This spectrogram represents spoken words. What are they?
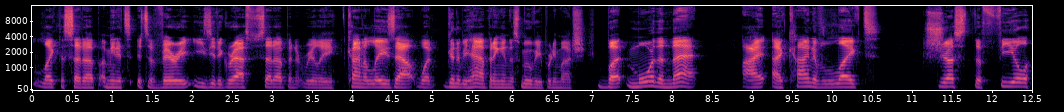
like the setup. I mean, it's it's a very easy to grasp setup, and it really kind of lays out what's going to be happening in this movie, pretty much. But more than that, I I kind of liked just the feel.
